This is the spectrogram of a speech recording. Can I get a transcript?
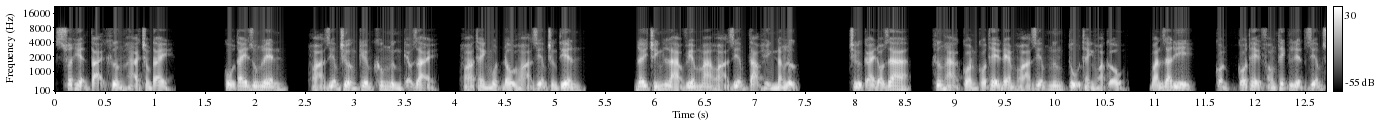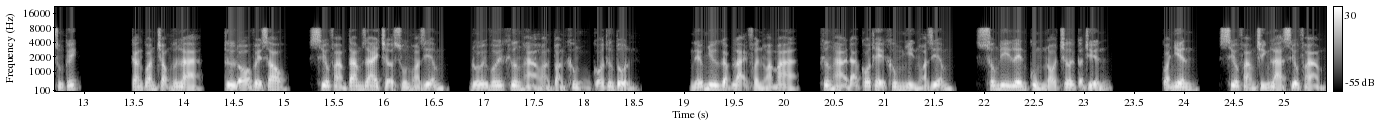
xuất hiện tại khương hà trong tay cổ tay rung lên, hỏa diễm trường kiếm không ngừng kéo dài, hóa thành một đầu hỏa diễm trường tiên. Đây chính là viêm ma hỏa diễm tạo hình năng lực. Trừ cái đó ra, khương hà còn có thể đem hỏa diễm ngưng tụ thành hỏa cầu, bắn ra đi, còn có thể phóng thích liệt diễm xung kích. Càng quan trọng hơn là, từ đó về sau, siêu phàm tam giai trở xuống hỏa diễm, đối với khương hà hoàn toàn không có thương tổn. Nếu như gặp lại phần hỏa ma, khương hà đã có thể không nhìn hỏa diễm, xông đi lên cùng nó chơi cận chiến. Quả nhiên, siêu phàm chính là siêu phàm.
